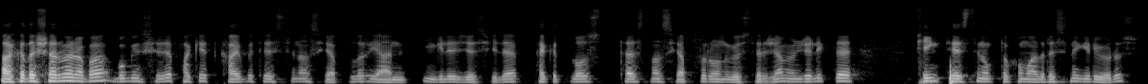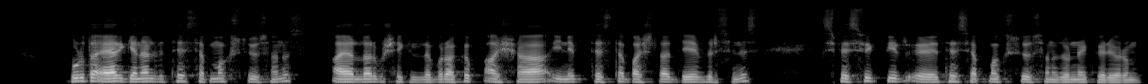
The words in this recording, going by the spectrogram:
Arkadaşlar merhaba. Bugün size paket kaybı testi nasıl yapılır? Yani İngilizcesiyle Packet Loss Test nasıl yapılır onu göstereceğim. Öncelikle pingtesti.com adresine giriyoruz. Burada eğer genel bir test yapmak istiyorsanız ayarları bu şekilde bırakıp aşağı inip teste başla diyebilirsiniz. Spesifik bir e, test yapmak istiyorsanız örnek veriyorum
